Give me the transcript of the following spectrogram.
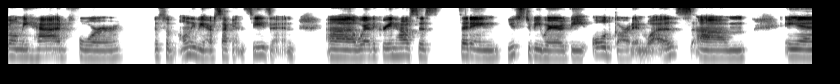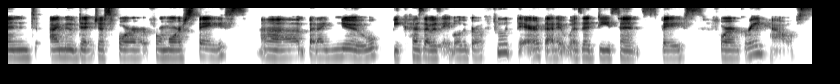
only had for this will only be our second season, uh, where the greenhouse is sitting used to be where the old garden was, um, and I moved it just for for more space. Uh, but I knew because I was able to grow food there that it was a decent space for a greenhouse.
